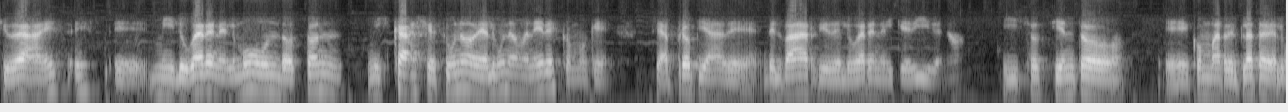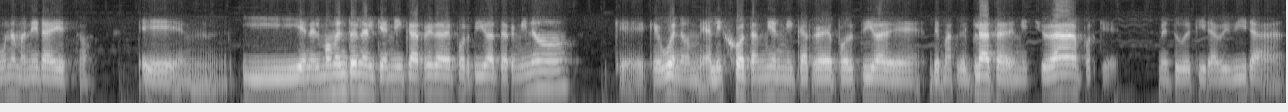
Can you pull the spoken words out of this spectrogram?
ciudad, es, es eh, mi lugar en el mundo, son mis calles. Uno de alguna manera es como que se apropia del barrio y del lugar en el que vive, ¿no? Y yo siento eh, con Mar del Plata de alguna manera eso. Eh, y en el momento en el que mi carrera deportiva terminó, que, bueno, me alejó también mi carrera deportiva de, Mar del Plata, de mi ciudad, porque me tuve que ir a vivir a,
